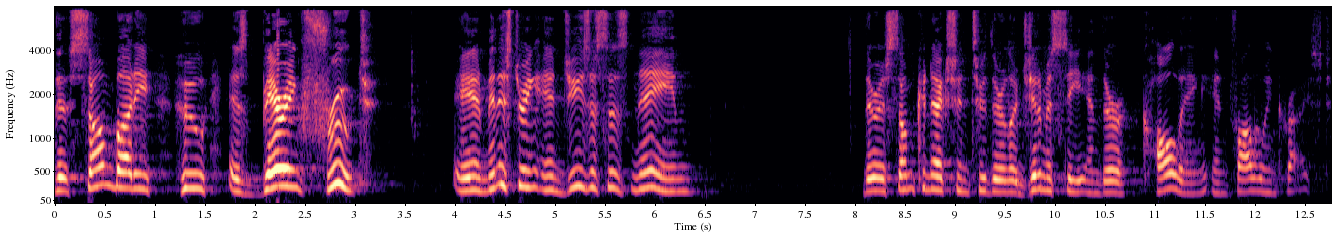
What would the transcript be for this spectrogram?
that somebody who is bearing fruit and ministering in Jesus' name, there is some connection to their legitimacy and their calling in following Christ.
